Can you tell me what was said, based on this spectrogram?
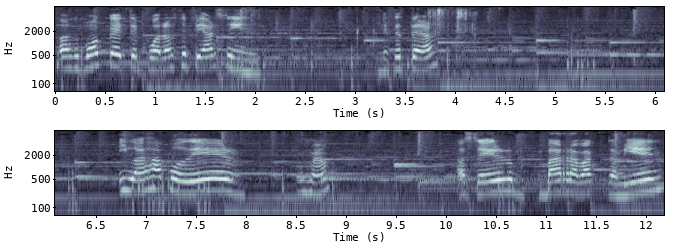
Supongo que te podrás tepear sin... Deja esperar. Y vas a poder... Hacer barra back también.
